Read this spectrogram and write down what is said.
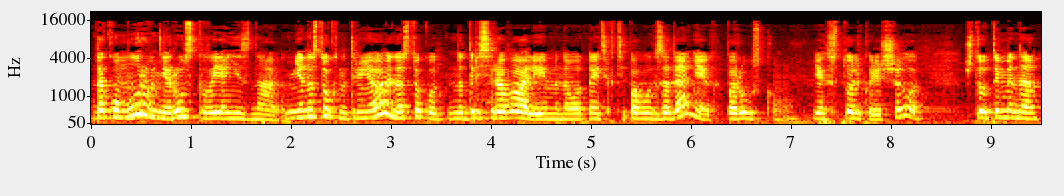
На таком уровне русского я не знаю. Меня настолько натренировали, настолько вот надрессировали именно вот на этих типовых заданиях по русскому. Я их столько решила, что вот именно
